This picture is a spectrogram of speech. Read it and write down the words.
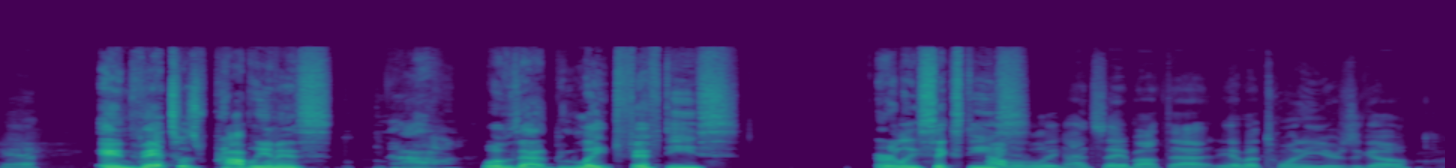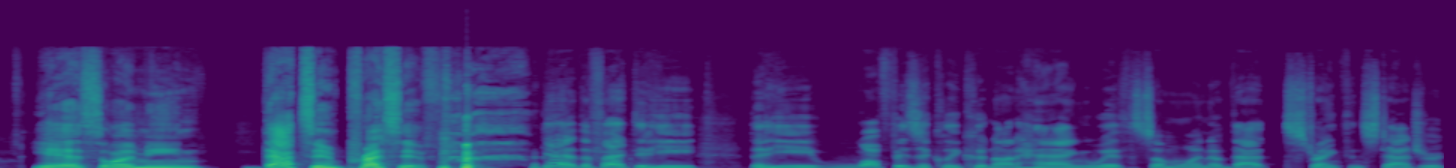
Yeah. and Vince was probably in his, ah, what was that, late 50s, early 60s? Probably. I'd say about that. Yeah, about 20 years ago. Yeah. So, I mean, that's impressive. Yeah, the fact that he that he while physically could not hang with someone of that strength and stature,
